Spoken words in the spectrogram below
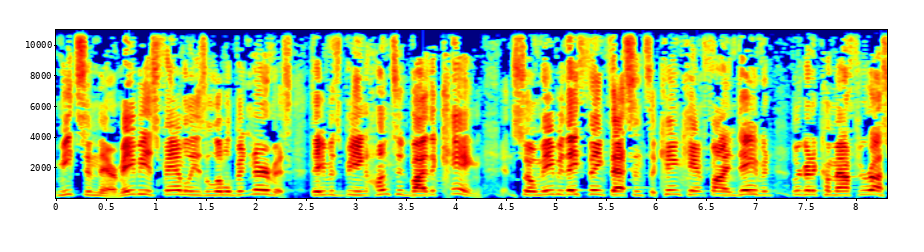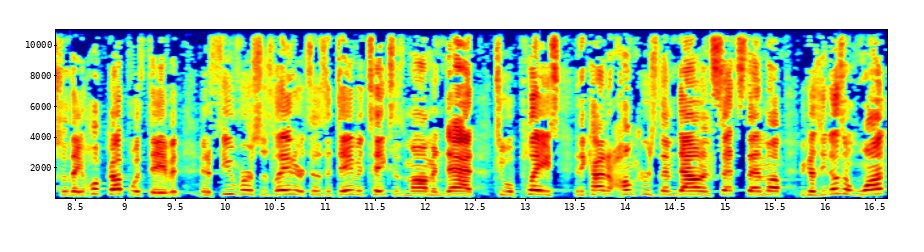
meets him there. Maybe his family is a little bit nervous. David's being hunted by the king. And so maybe they think that since the king can't find David, they're going to come after us. So they hook up with David. And a few verses later, it says that David takes his mom and dad to a place and he kind of hunkers them down and sets them up because he doesn't want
